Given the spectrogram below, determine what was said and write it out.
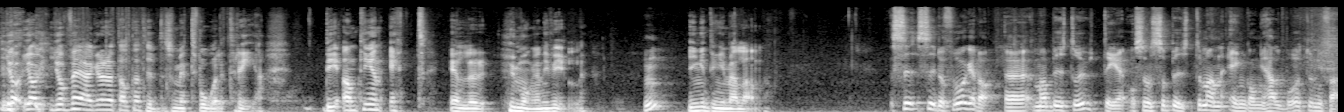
Jag, jag, jag vägrar ett alternativ som är två eller tre. Det är antingen ett eller hur många ni vill. Mm. Ingenting emellan. Si- Sidofråga då. Eh, Man byter ut det och sen så byter man en gång i halvåret ungefär.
